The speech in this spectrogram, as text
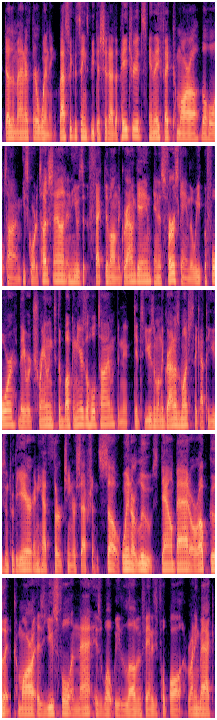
it doesn't matter if they're winning. Last week, the Saints beat the shit out of the Patriots, and they fed Kamara the whole time. He scored a touchdown, and he was effective on the ground game. In his first game, the week before, they were trailing to the Buccaneers the whole time. Didn't get to use him on the ground as much. They got to use him through the air, and he had 13 receptions. So, win or lose, down bad or up good, Kamara is useful, and that is what we love in fantasy football. A running back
